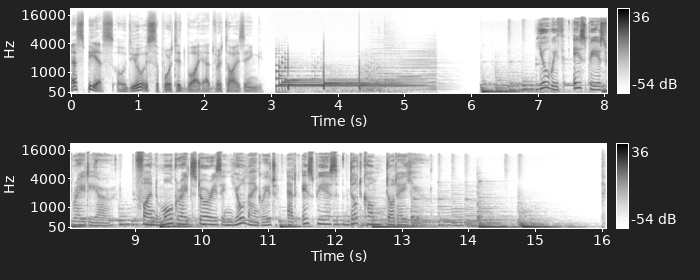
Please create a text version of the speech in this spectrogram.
SBS Audio is supported by advertising. You're with SBS Radio. Find more great stories in your language at sbs.com.au.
